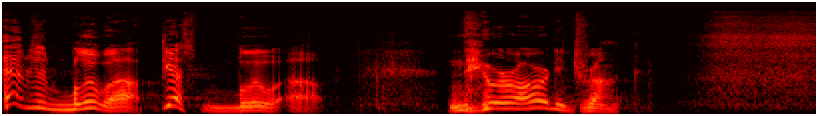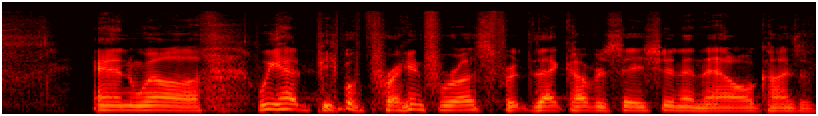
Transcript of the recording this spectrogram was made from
that just blew up, just blew up. And they were already drunk. And well, we had people praying for us for that conversation and all kinds of,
